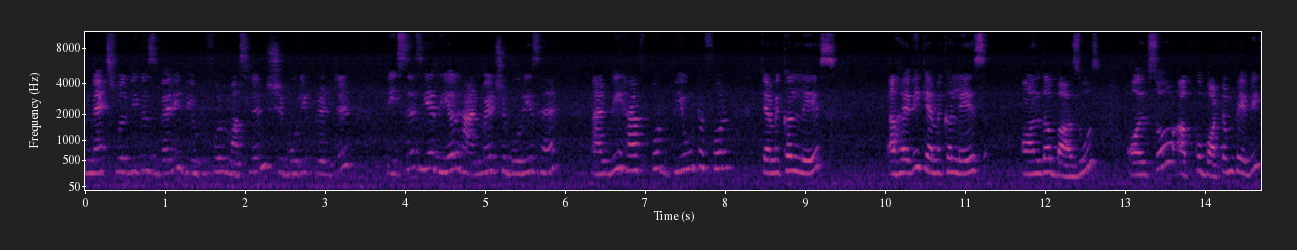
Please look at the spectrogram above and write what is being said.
Next will be this very beautiful muslin shibori printed pieces ये रियल हैंडमेड शिबूरीज हैं and we have put beautiful chemical lace heavy chemical lace on the बाजूज ऑल्सो आपको बॉटम पे भी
